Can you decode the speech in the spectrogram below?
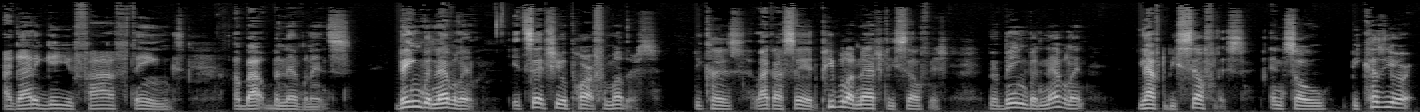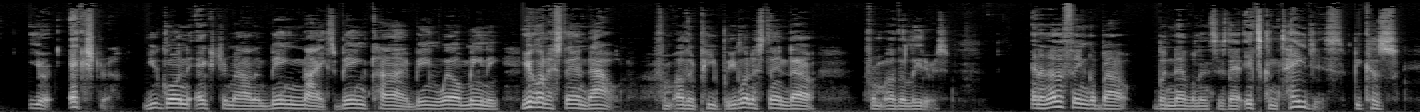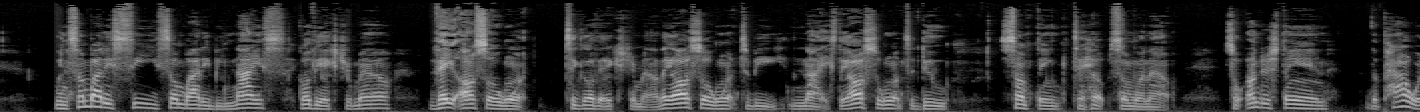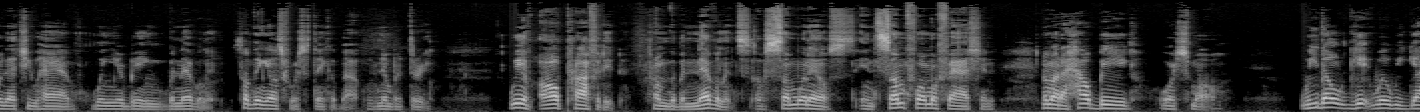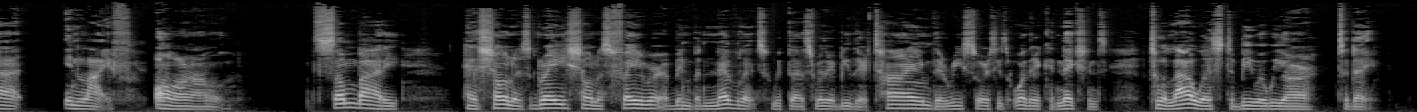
I got to give you five things about benevolence. Being benevolent, it sets you apart from others because like I said, people are naturally selfish, but being benevolent, you have to be selfless. And so because you're you're extra, you going the extra mile and being nice, being kind, being well meaning, you're going to stand out from other people. You're going to stand out from other leaders. And another thing about benevolence is that it's contagious because when somebody sees somebody be nice, go the extra mile, they also want to go the extra mile. They also want to be nice. They also want to do something to help someone out. So understand the power that you have when you're being benevolent. Something else for us to think about number three. We have all profited from the benevolence of someone else in some form or fashion, no matter how big or small. We don't get where we got in life all on our own. Somebody has shown us grace, shown us favor, have been benevolent with us, whether it be their time, their resources, or their connections, to allow us to be where we are today.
